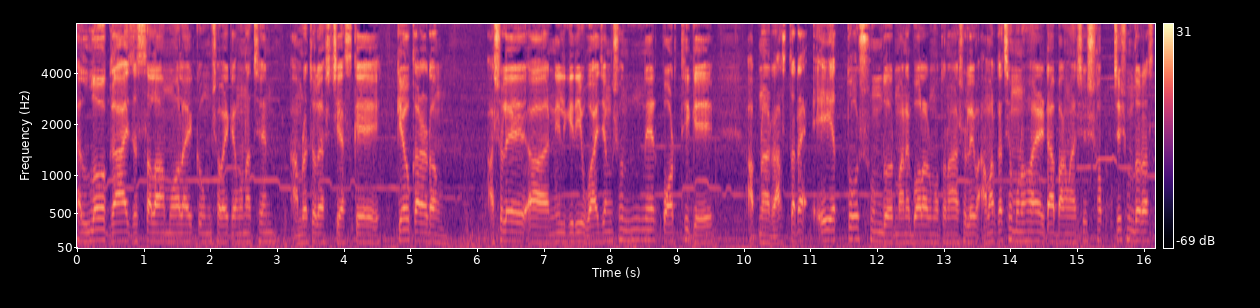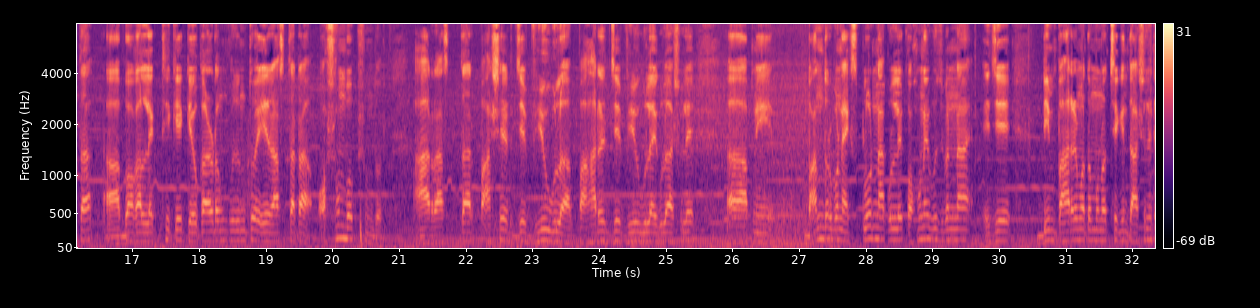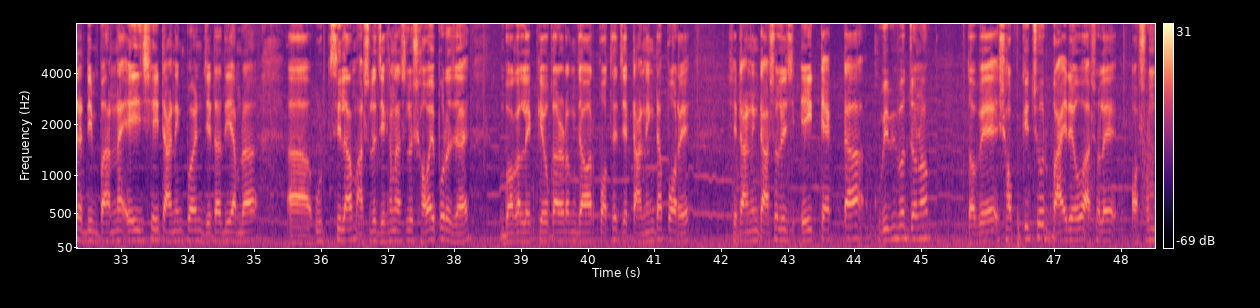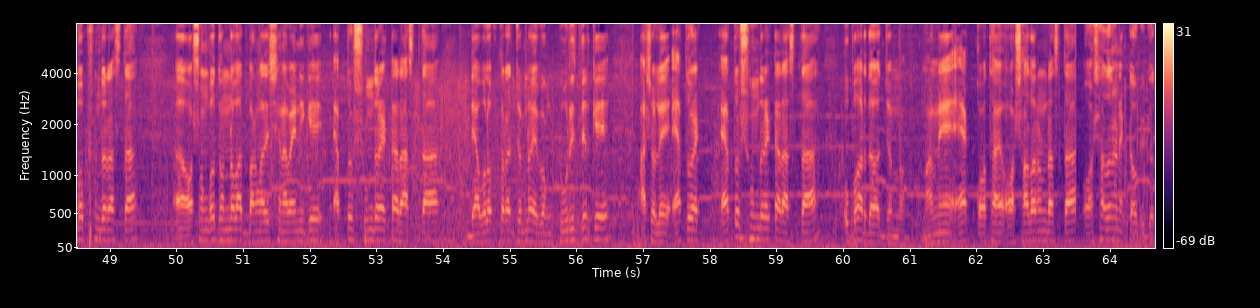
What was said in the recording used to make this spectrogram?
Hello guys আসসালামু আলাইকুম সবাই কেমন আছেন? আমরা চলে আসছি আজকে কেউ কারাডং। আসলে নীলগিরি ওয়াই জাংশনের পর থেকে আপনার রাস্তাটা এত সুন্দর মানে বলার মতো না। আসলে আমার কাছে মনে হয় এটা বাংলাদেশের সবচেয়ে সুন্দর রাস্তা। বগাল লেক থেকে কেউ কারাডং পর্যন্ত এই রাস্তাটা অসম্ভব সুন্দর। আর রাস্তার পাশের যে ভিউগুলা, পাহাড়ের যে ভিউগুলা, এগুলো আসলে আপনি বান্দরবনে এক্সপ্লোর না করলে কখনোই বুঝবেন না। এই যে ডিম পাহাড়ের মতো মনে হচ্ছে, কিন্তু আসলে এটা ডিম পাহাড় না। এই সেই টার্নিং পয়েন্ট যেটা দিয়ে আমরা উঠছিলাম, আসলে যেখানে আসলে সবাই পড়ে যায়। বগালে কেউ কারণ যাওয়ার পথে যে টার্নিংটা পড়ে সেই টার্নিংটা আসলে এই ট্যাগটা খুবই বিপজ্জনক। তবে সব কিছুর বাইরেও আসলে অসম্ভব সুন্দর রাস্তা অসংখ্য ধন্যবাদ বাংলাদেশ সেনাবাহিনীকে এত সুন্দর একটা রাস্তা ডেভেলপ করার জন্য এবং ট্যুরিস্টদেরকে আসলে এত এক- এত সুন্দর একটা রাস্তা উপহার দেওয়ার জন্য। মানে এক কথায় অসাধারণ রাস্তা, অসাধারণ একটা অভিজ্ঞতা।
